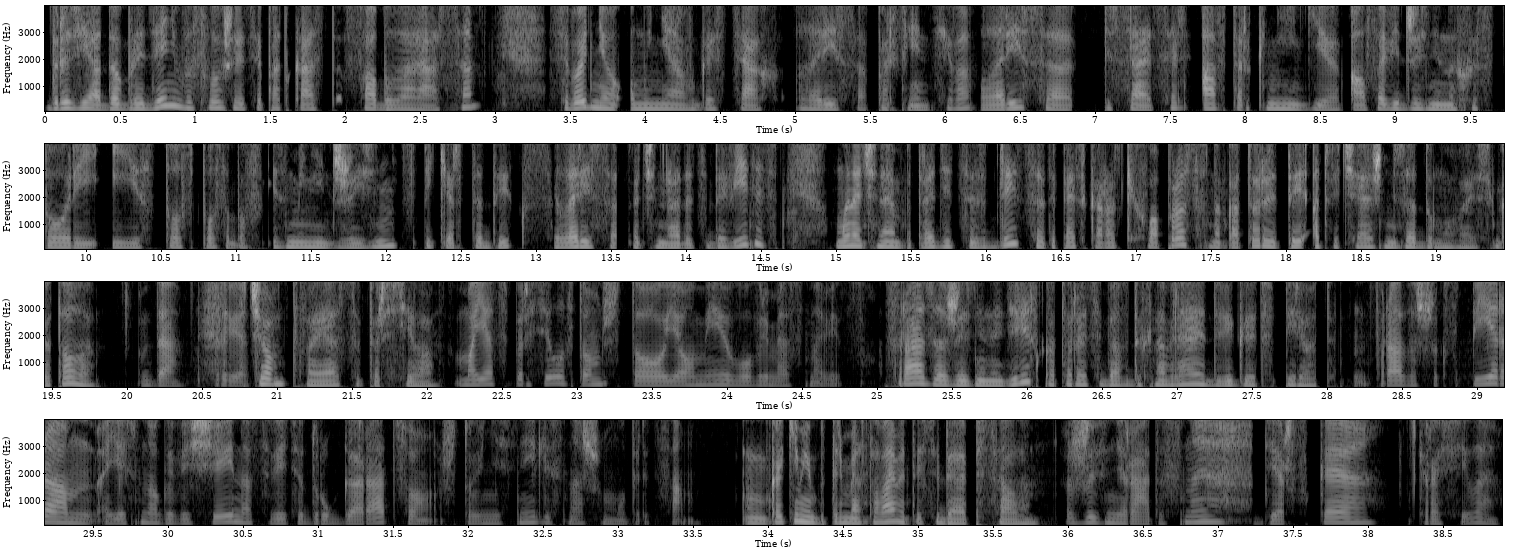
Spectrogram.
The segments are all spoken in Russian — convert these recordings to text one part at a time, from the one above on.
Друзья, добрый день! Вы слушаете подкаст «Фабула раса». Сегодня у меня в гостях Лариса Парфентьева. Лариса — писатель, автор книги «Алфавит жизненных историй» и «100 способов изменить жизнь», спикер TEDx. Лариса, очень рада тебя видеть. Мы начинаем по традиции с Блица. Это пять коротких вопросов, на которые ты отвечаешь, не задумываясь. Готова? Да, привет. В чем твоя суперсила? Моя суперсила в том, что я умею вовремя остановиться. Фраза жизненный девиз, которая тебя вдохновляет, двигает вперед. Фраза Шекспира «Есть много вещей на свете друг Горацио, что и не снились нашим мудрецам». Какими бы тремя словами ты себя описала? Жизнерадостная, дерзкая, красивая.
